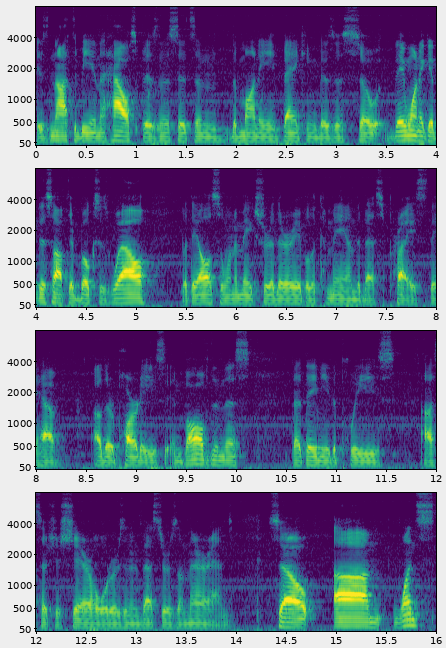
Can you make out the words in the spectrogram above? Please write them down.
is not to be in the house business, it's in the money banking business. So they want to get this off their books as well, but they also want to make sure they're able to command the best price. They have other parties involved in this that they need to please, uh, such as shareholders and investors on their end. So um, once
